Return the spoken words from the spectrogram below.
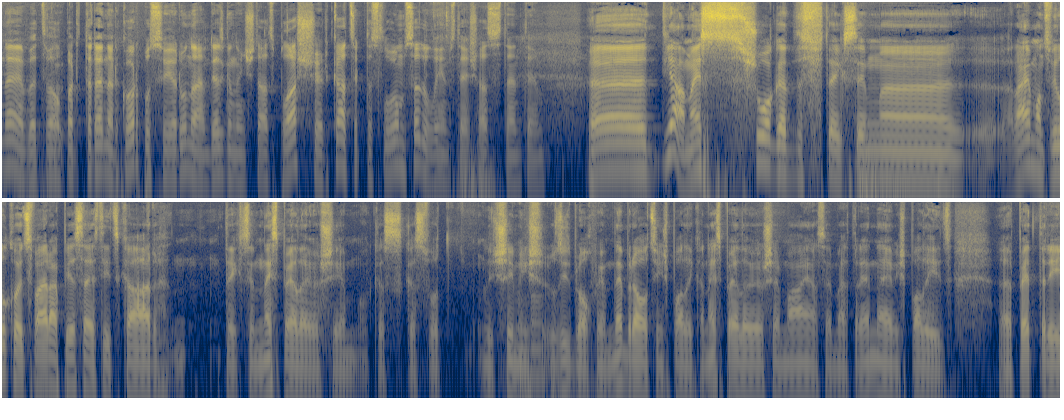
Nē, bet vēl par treneru korpusu, ja runājam, diezgan viņš tāds plašs ir. Kāds ir tas lomas sadalījums tieši asistentiem? Uh, jā, mēs šogad, teiksim, uh, Raimons Vilkoits vairāk piesaistīts kā ar teiksim, nespēlējošiem, kas, kas ot, līdz šim viņš uz izbraukumiem nebrauc. Viņš palika nespēlējošiem mājās, vienmēr trenē. Viņš palīdz uh, Petrī,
